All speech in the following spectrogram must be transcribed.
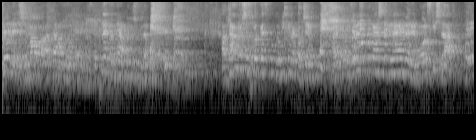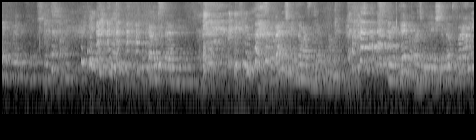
Tyle Rzymała, dał nogę. Następnego dnia był już w Budapeszcie. A tam miał się spotkać z pułkownikiem Rakoczym, ale to zaraz spotkałem się z generałem Benem. Polski ślad. Wy- Wyruszyć. Karusem. Słowianie żyli w domach z drewna z których dym wychodził mniejszymi otworami,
